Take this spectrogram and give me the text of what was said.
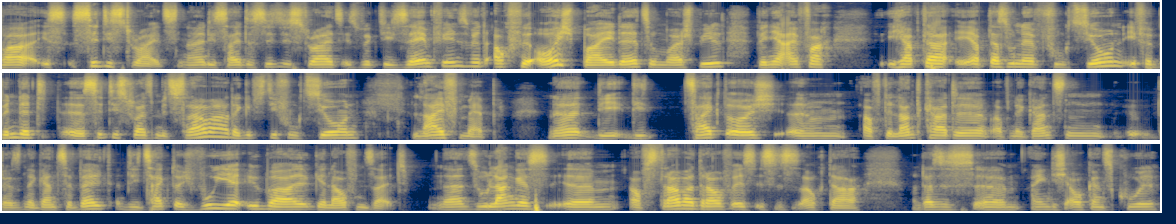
war, ist City Strides. Ne? Die Seite City Strides ist wirklich sehr empfehlenswert, auch für euch beide zum Beispiel, wenn ihr einfach, ihr habt da, ihr habt da so eine Funktion, ihr verbindet äh, City Strides mit Strava, da gibt's die Funktion Live Map. Ne? Die, die zeigt euch ähm, auf der Landkarte, auf einer ganzen, das ist eine ganze Welt, die zeigt euch, wo ihr überall gelaufen seid. Ne? Solange es ähm, auf Strava drauf ist, ist es auch da. Und das ist äh, eigentlich auch ganz cool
